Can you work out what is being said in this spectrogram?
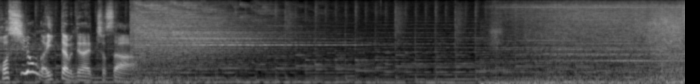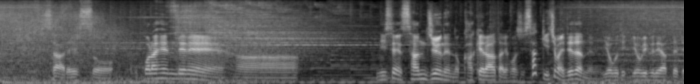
星4が1体も出ない。とちょっとささあレースを。ここら辺でねあ2030年のかけらあたり欲しいさっき1枚出たんだよね。予備予備符でやってて。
